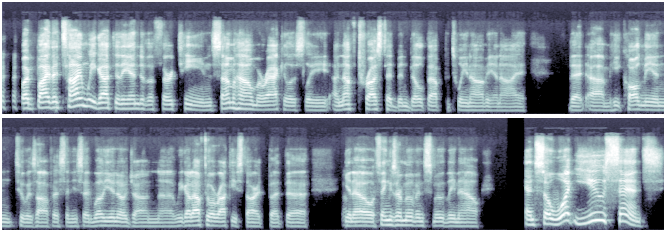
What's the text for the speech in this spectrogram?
but by the time we got to the end of the 13, somehow miraculously enough trust had been built up between Avi and I that um, he called me into his office and he said, Well, you know, John, uh, we got off to a rocky start, but, uh, you know, things are moving smoothly now. And so, what you sense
